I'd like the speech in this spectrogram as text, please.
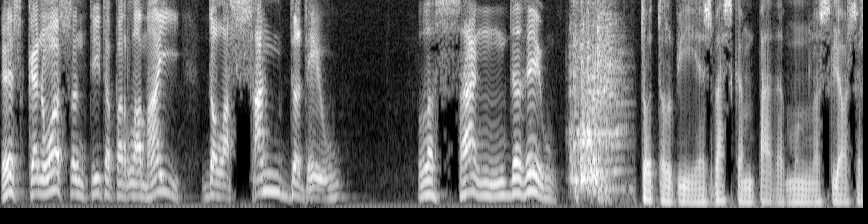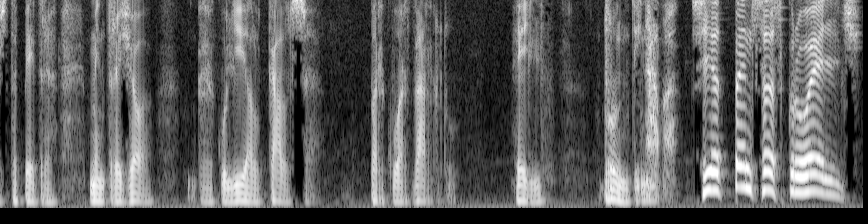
És que no has sentit a parlar mai de la sang de Déu? La sang de Déu. Tot el vi es va escampar damunt les lloses de pedra, mentre jo recollia el calze per guardar-lo. Ell rondinava. Si et penses, Cruells,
